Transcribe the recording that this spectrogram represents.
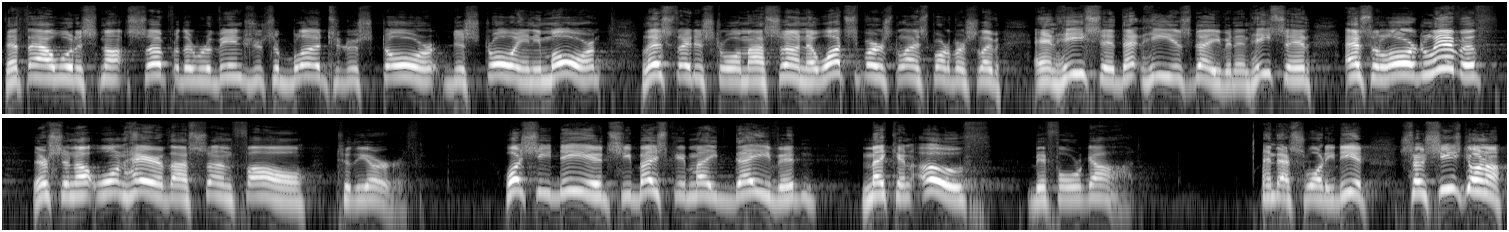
that thou wouldest not suffer the revengers of blood to restore, destroy any more, lest they destroy my son. Now, watch the the last part of verse 11. And he said, That he is David. And he said, As the Lord liveth, there shall not one hair of thy son fall to the earth. What she did, she basically made David make an oath before God. And that's what he did. So she's going to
